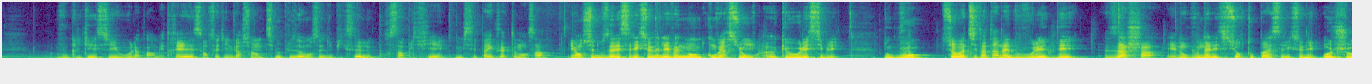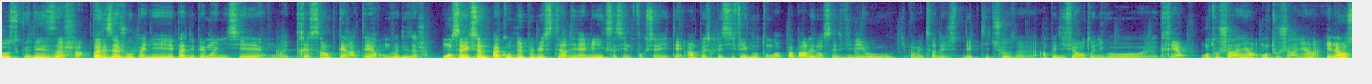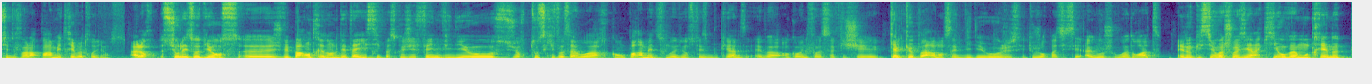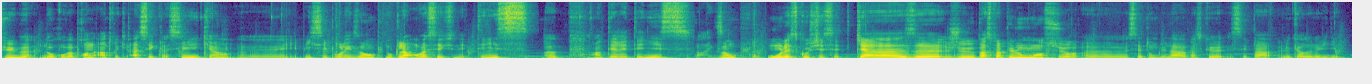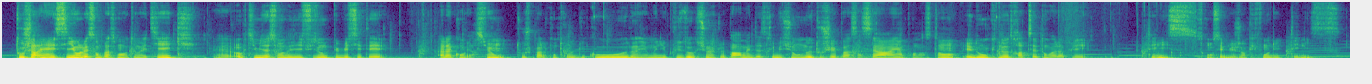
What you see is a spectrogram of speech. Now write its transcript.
vous cliquez ici, vous la paramétrez. C'est en fait une version un petit peu plus avancée du pixel pour simplifier, mais c'est pas exactement ça. Et ensuite, vous allez sélectionner l'événement de conversion euh, que vous voulez cibler. Donc vous, sur votre site internet, vous voulez des achats. Et donc vous n'allez surtout pas sélectionner autre chose que des achats. Pas des ajouts au panier, pas des paiements initiés, on va être très simple, terre à terre, on veut des achats. On sélectionne pas contenu publicitaire dynamique, ça c'est une fonctionnalité un peu spécifique dont on va pas parler dans cette vidéo, qui permet de faire des, petites choses euh, un peu différentes au niveau euh, créa. On touche à rien, on touche à rien, et là ensuite il va falloir paramétrer votre audience. Alors sur les audiences, euh, je vais pas rentrer dans le détail ici parce que j'ai fait une vidéo sur tout ce qu'il faut savoir quand on paramètre son audience Facebook Ads. Elle va encore une fois s'afficher quelque part dans cette vidéo, je sais toujours pas si c'est à gauche ou à droite. Et donc ici on va choisir à qui on va montrer notre pub. Donc on va prendre un truc assez classique, hein, euh, ici pour l'exemple. Donc là, on va sélectionner tennis, hop, intérêt tennis, par exemple. On laisse cocher cette case. Je passe pas plus longuement sur euh, cet onglet-là parce que c'est pas le cœur de la vidéo. Touche à rien ici, on laisse en placement automatique. Euh, optimisation des diffusions de publicité à la conversion. Touche pas le contrôle du coût. Dans le menu plus d'options avec le paramètre d'attribution, ne touchez pas, ça sert à rien pour l'instant. Et donc notre adset, on va l'appeler tennis, parce qu'on sait les gens qui font du tennis.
